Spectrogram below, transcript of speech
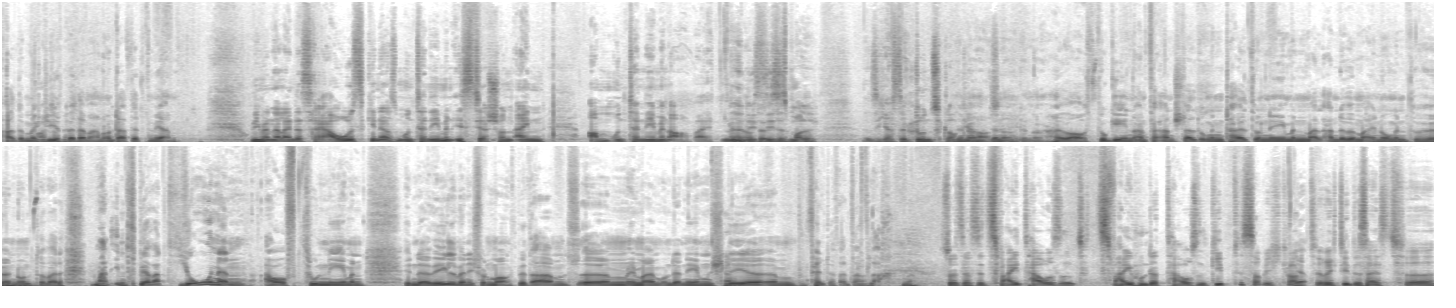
also möchte ich es besser machen und das setzen wir an. Und ich meine, allein das Rausgehen aus dem Unternehmen ist ja schon ein am Unternehmen arbeiten. Ne? Genau, dieses Mal sich aus der Dunstglocke genau, genau, genau. herauszugehen, an Veranstaltungen teilzunehmen, mal andere Meinungen zu hören und so weiter, mal Inspirationen aufzunehmen. In der Regel, wenn ich von morgens bis abends ähm, in meinem Unternehmen stehe, ähm, fällt das einfach flach. Ne? So, jetzt hast du 2000, 200.000 gibt es, habe ich gerade ja. richtig. Das heißt, äh,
